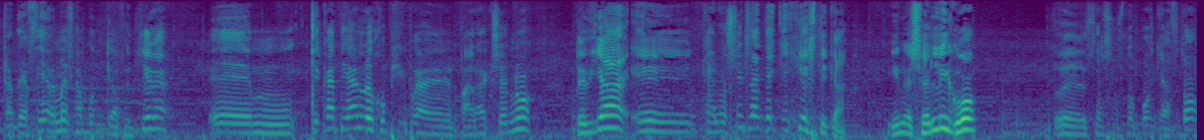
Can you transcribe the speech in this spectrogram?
Κατευθείαν μέσα από την καφετιέρα. Ε, και κάτι άλλο έχω πιει ε, παράξενο. Παιδιά, ε, καλώς ήρθατε και χέστηκα. Είναι σε λίγο, ε, θα σας το πω και αυτό.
